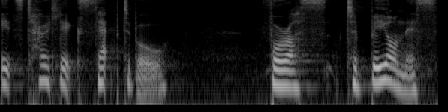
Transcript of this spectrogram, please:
it's totally acceptable for us to be on this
